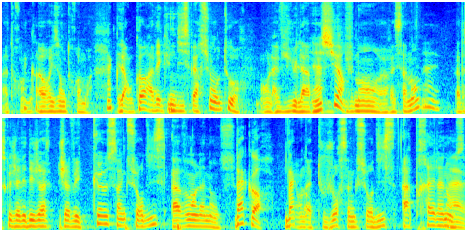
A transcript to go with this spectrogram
à, 3 mois, à horizon 3 mois. Et là encore, avec une dispersion autour. On l'a vu là euh, récemment, parce que j'avais déjà j'avais que 5 sur 10 avant l'annonce. D'accord. on a toujours 5 sur 10 après l'annonce.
